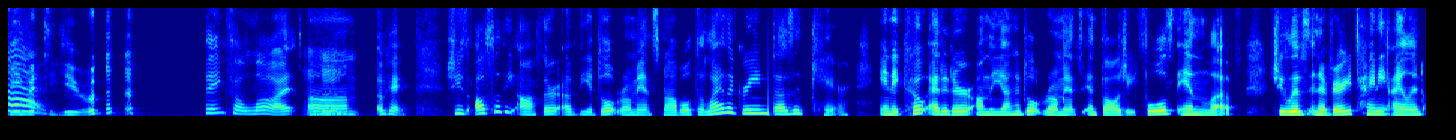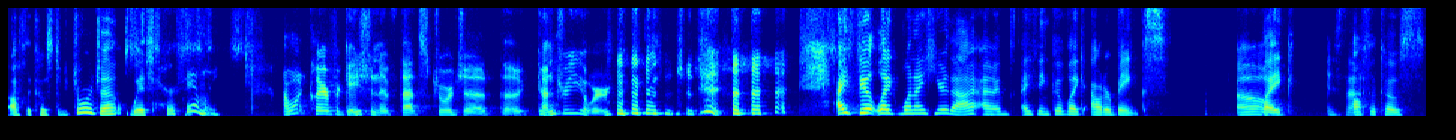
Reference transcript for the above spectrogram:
gave it to you. Thanks a lot. Mhm. Um, okay. She's also the author of the adult romance novel Delilah Green Doesn't Care and a co-editor on the young adult romance anthology Fools in Love. She lives in a very tiny island off the coast of Georgia with her family. I want clarification if that's Georgia, the country, or I feel like when I hear that, I I think of like Outer Banks, oh, like is that off the coast.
